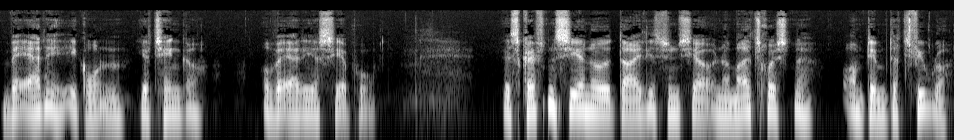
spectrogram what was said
hvad er det i grunden, jeg tænker, og hvad er det, jeg ser på. Skriften siger noget dejligt, synes jeg, og noget meget trøstende om dem, der tvivler.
